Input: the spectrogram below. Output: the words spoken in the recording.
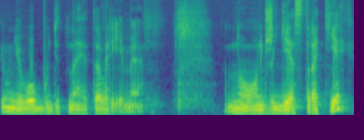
него будет на это время. Но он же геостратег,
